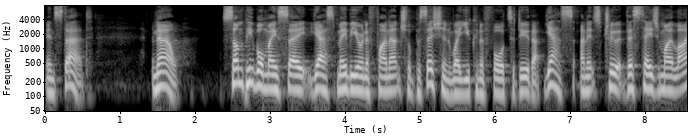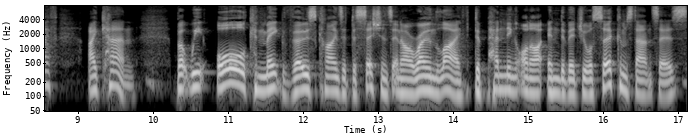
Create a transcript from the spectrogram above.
instead. Now, some people may say, yes, maybe you're in a financial position where you can afford to do that. Yes, and it's true at this stage of my life, I can. But we all can make those kinds of decisions in our own life depending on our individual circumstances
